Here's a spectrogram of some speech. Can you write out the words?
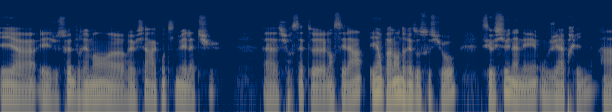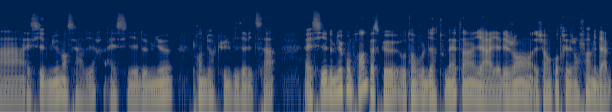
Et, euh, je souhaite vraiment euh, réussir à continuer là-dessus, sur cette lancée-là. Et en parlant de réseaux sociaux, c'est aussi une année où j'ai appris à essayer de mieux m'en servir, à essayer de mieux prendre du recul vis-à-vis de ça, à essayer de mieux comprendre, parce que, autant vous le dire tout net, hein, il y, a, des gens, j'ai rencontré des gens formidables,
